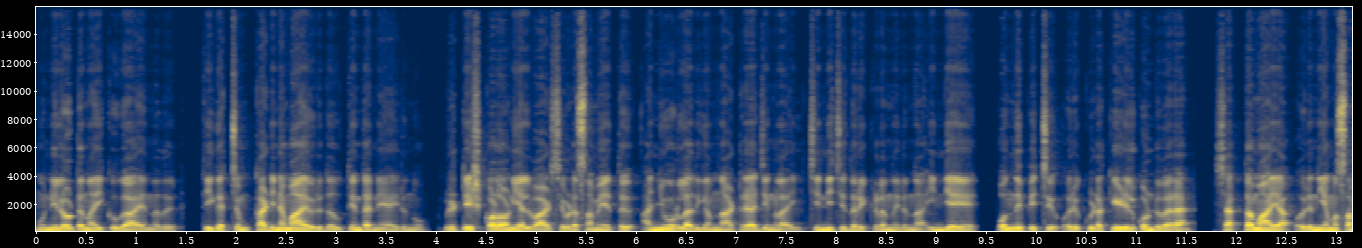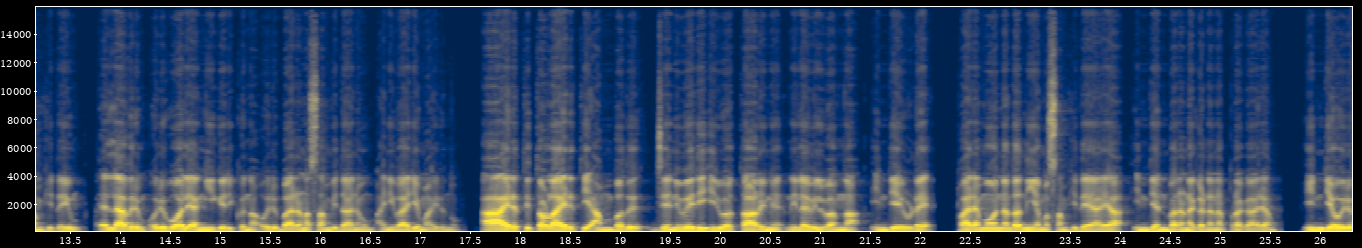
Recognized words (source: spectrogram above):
മുന്നിലോട്ട് നയിക്കുക എന്നത് തികച്ചും കഠിനമായ ഒരു ദൗത്യം തന്നെയായിരുന്നു. ബ്രിട്ടീഷ് കൊളോണിയൽ വാഴ്ചയുടെ സമയത്ത് അഞ്ഞൂറിലധികം നാട്ടുരാജ്യങ്ങളായി ചിന്നിച്ചിതറിക്കിടന്നിരുന്ന ഇന്ത്യയെ ഒന്നിപ്പിച്ച് ഒരു കുടക്കീഴിൽ കൊണ്ടുവരാൻ ശക്തമായ ഒരു നിയമസംഹിതയും എല്ലാവരും ഒരുപോലെ അംഗീകരിക്കുന്ന ഒരു ഭരണ സംവിധാനവും അനിവാര്യമായിരുന്നു. ആയിരത്തി തൊള്ളായിരത്തി അമ്പത് ജനുവരി ഇരുപത്തി ആറിന് നിലവിൽ വന്ന ഇന്ത്യയുടെ പരമോന്നത നിയമസംഹിതയായ ഇന്ത്യൻ ഭരണഘടന പ്രകാരം ഇന്ത്യ ഒരു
